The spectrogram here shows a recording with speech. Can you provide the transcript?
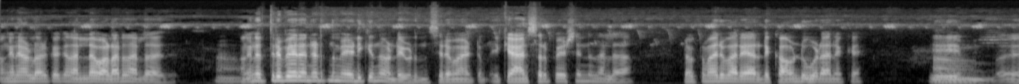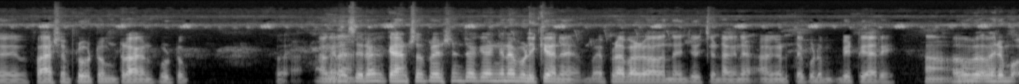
അങ്ങനെയുള്ളവർക്കൊക്കെ നല്ല വളരെ നല്ലതാണ്. അങ്ങനെ ഒത്തിരി പേര് എന്റെ അടുത്ത് നിന്ന് മേടിക്കുന്നുണ്ട് ഇവിടുന്ന് സ്ഥിരമായിട്ടും. ഈ ക്യാൻസർ പേഷ്യന്റ് നല്ലതാണ് ഡോക്ടർമാർ പറയാറുണ്ട് കൗണ്ട് കൂടാനൊക്കെ ഈ ഫാഷൻ ഫ്രൂട്ടും ഡ്രാഗൺ ഫ്രൂട്ടും അങ്ങനെ. സ്ഥിരം ക്യാൻസർ പേഷ്യന്റ് ഒക്കെ ഇങ്ങനെ വിളിക്കാന്. എപ്പോഴാണ് പഴവാകുന്നതെന്ന് ചോദിച്ചുകൊണ്ട് അങ്ങനെ അങ്ങനത്തെ കൂടും വീട്ടുകാരെ. വരുമ്പോൾ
